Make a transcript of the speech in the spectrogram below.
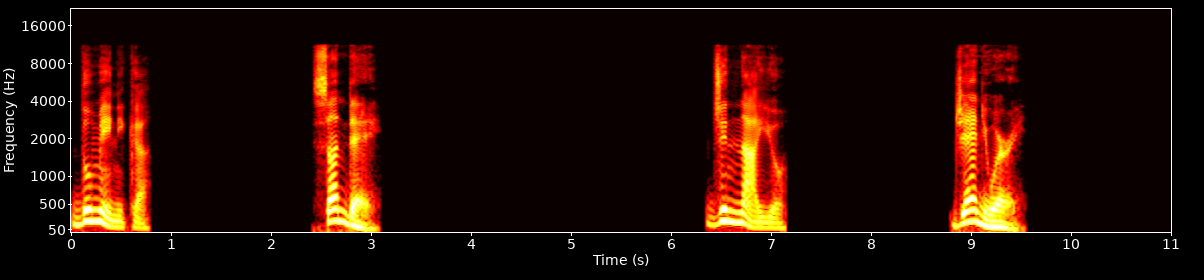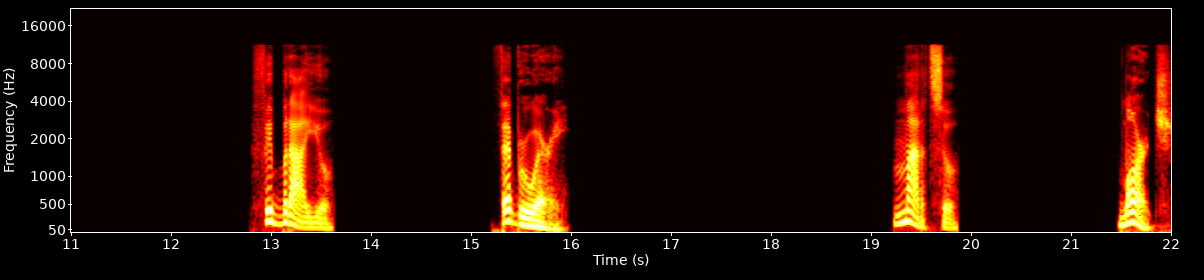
Domenica. Sunday. Gennaio. January. Febbraio. February. Marzo. March.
